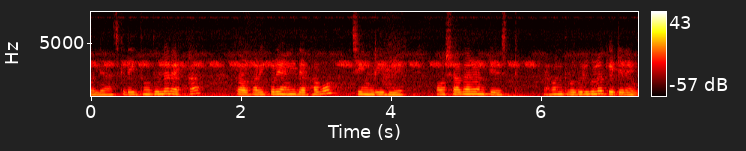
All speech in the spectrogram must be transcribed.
বলে। আজকের এই ধুঁদুলের একটা তরকারি করে আমি দেখাবো চিংড়ি দিয়ে। অসাধারণ টেস্ট। এখন ধুদুলগুলো কেটে নেব।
